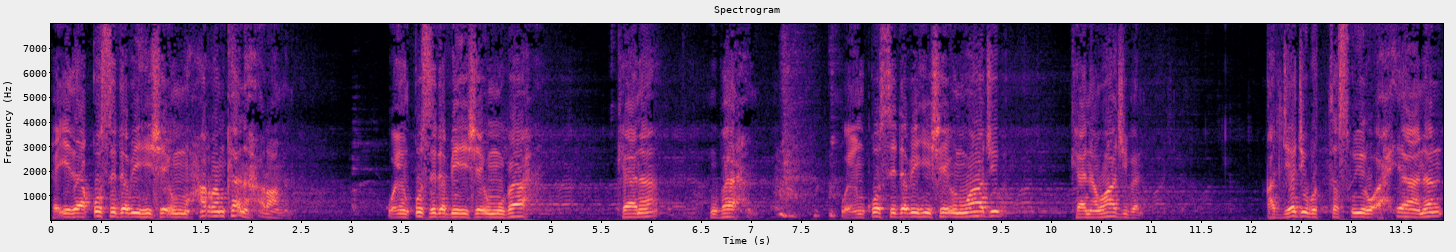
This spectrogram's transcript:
فإذا قصد به شيء محرم كان حراما وإن قصد به شيء مباح كان مباحا وإن قصد به شيء واجب كان واجبا. قد يجب التصوير أحيانا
